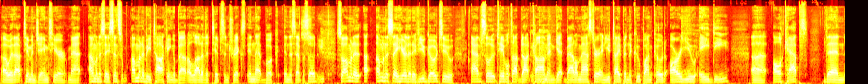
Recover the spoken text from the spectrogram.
uh, without Tim and James here, Matt. I'm going to say since I'm going to be talking about a lot of the tips and tricks in that book in this episode, Sweet. so I'm going to I'm going to say here that if you go to absolutetabletop.com and get Battle Master and you type in the coupon code RUAD, uh, all caps, then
